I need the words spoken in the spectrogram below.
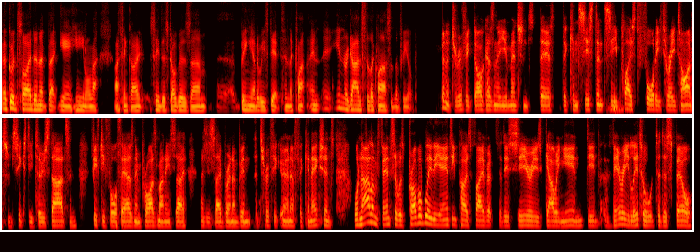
a, good side in it. But yeah, he'll. Uh, I think I see this dog as um, uh, being out of his depth in the class in in regards to the class of the field been a terrific dog, hasn't he? You mentioned there the consistency. Placed 43 times from 62 starts and 54,000 in prize money. So, as you say, Brennan, been a terrific earner for connections. Well, Nayland Fencer was probably the anti-post favourite for this series going in. Did very little to dispel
